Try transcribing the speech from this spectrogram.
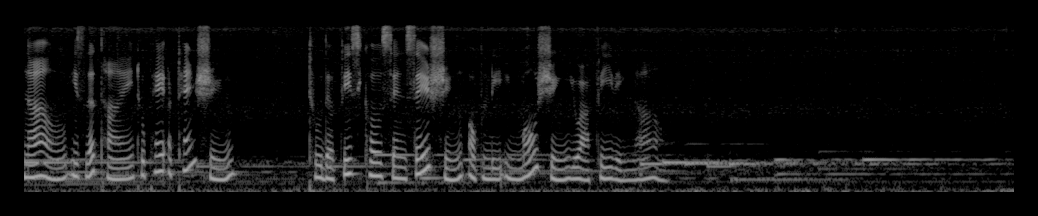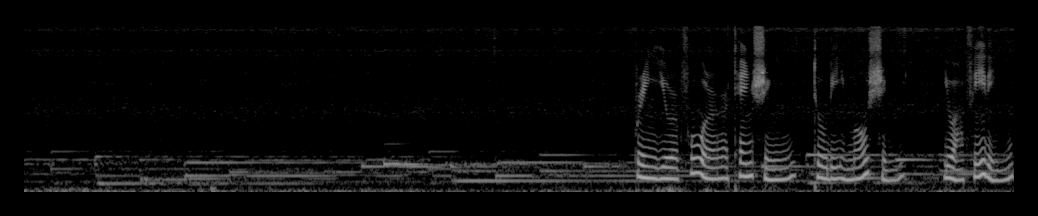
Now is the time to pay attention to the physical sensation of the emotion you are feeling now. Bring your full attention to the emotion you are feeling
